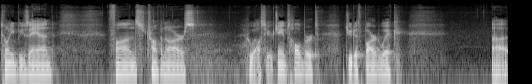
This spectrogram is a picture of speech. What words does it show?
Tony Buzan, Fons Trompenaars, who else here? James Hulbert, Judith Bardwick. Uh,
